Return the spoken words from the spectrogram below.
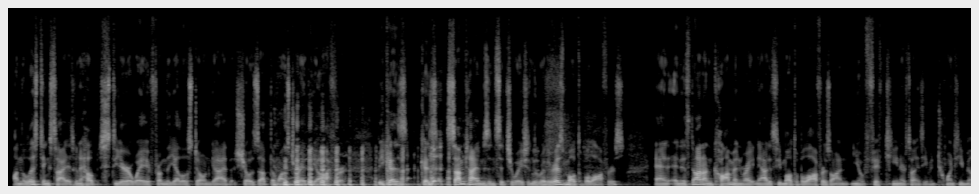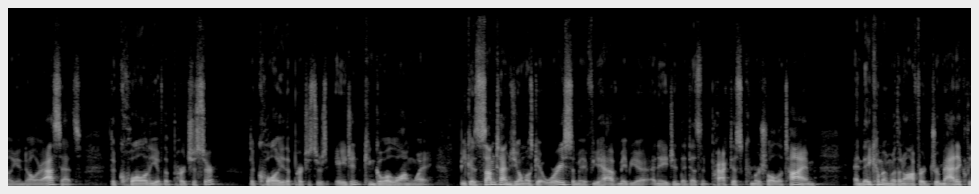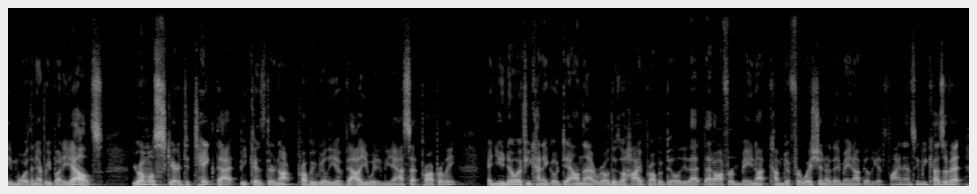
on the listing side is going to help steer away from the Yellowstone guy that shows up that wants to write the offer, because because sometimes in situations where there is multiple offers, and and it's not uncommon right now to see multiple offers on you know 15 or sometimes even 20 million dollar assets, the quality of the purchaser the quality of the purchaser's agent can go a long way. Because sometimes you almost get worrisome if you have maybe a, an agent that doesn't practice commercial all the time and they come in with an offer dramatically more than everybody else. You're almost scared to take that because they're not probably really evaluating the asset properly. And you know, if you kind of go down that road, there's a high probability that that offer may not come to fruition or they may not be able to get financing because of it.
